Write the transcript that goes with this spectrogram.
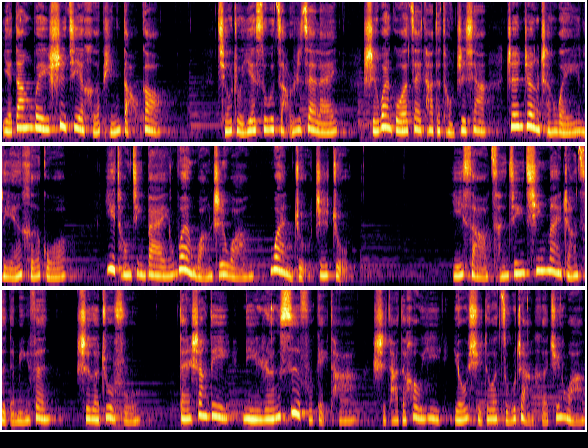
也当为世界和平祷告，求主耶稣早日再来，使万国在他的统治下真正成为联合国，一同敬拜万王之王、万主之主。以扫曾经亲卖长子的名分，失了祝福，但上帝你仍赐福给他，使他的后裔有许多族长和君王。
